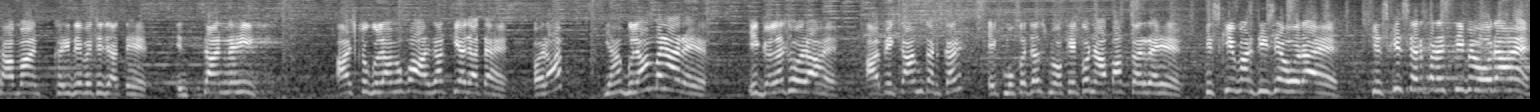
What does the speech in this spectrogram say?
सामान खरीदे बेचे जाते हैं। इंसान नहीं। आज तो गुलामों को आज़ाद किया जाता है। और आप यहाँ गुलाम बना रहे हैं। ये गलत हो रहा है। आप एक काम कर कर एक मुकदस मौके को नापाक कर रहे हैं। किसकी मर्ज़ी से हो रहा है? किसकी सरपरस्ती में हो रहा है?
